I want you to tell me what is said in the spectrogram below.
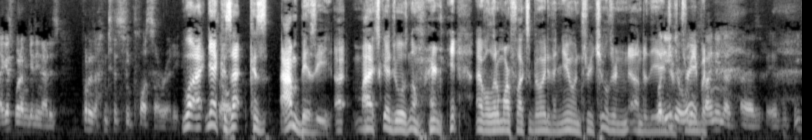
I guess what I'm getting at is put it on Disney Plus already. Well, I, yeah, because So- because I'm busy. I, my schedule is nowhere. Near, I have a little more flexibility than you and three children under the But age of three. way, but finding a, a, a week,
